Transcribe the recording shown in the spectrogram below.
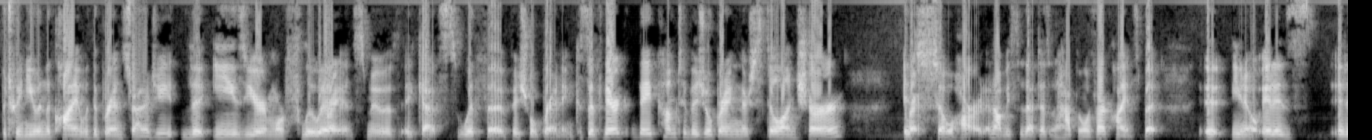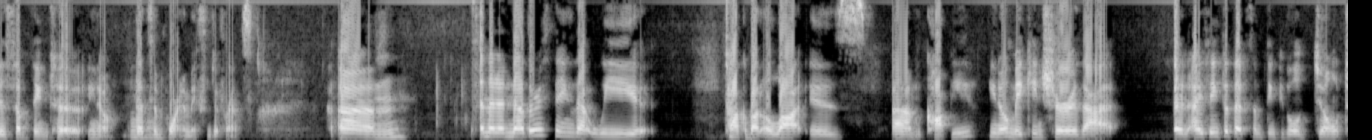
between you and the client with the brand strategy, the easier, more fluid Right. and smooth it gets with the visual branding. Because if they're they come to visual branding, they're still unsure. It's Right. so hard, and obviously that doesn't happen with our clients. But it you know it is it is something to you know that's Mhm. important. It makes a difference. Um, and then another thing that we talk about a lot is um, copy. You know, making sure that and I think that that's something people don't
